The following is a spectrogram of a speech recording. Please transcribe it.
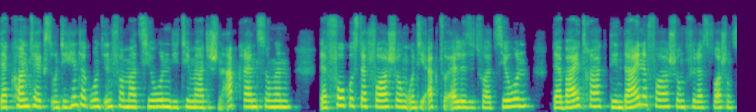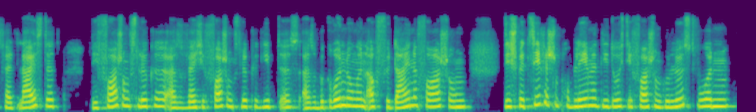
der Kontext und die Hintergrundinformationen, die thematischen Abgrenzungen, der Fokus der Forschung und die aktuelle Situation, der Beitrag, den deine Forschung für das Forschungsfeld leistet die Forschungslücke, also welche Forschungslücke gibt es, also Begründungen auch für deine Forschung, die spezifischen Probleme, die durch die Forschung gelöst wurden,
